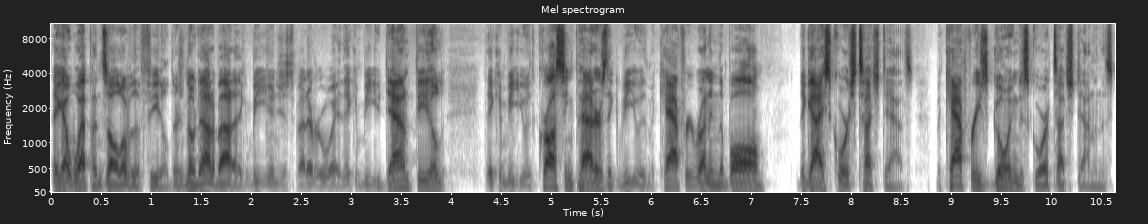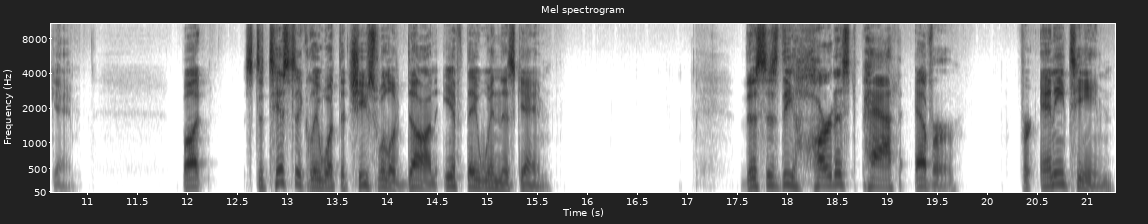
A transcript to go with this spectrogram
They got weapons all over the field. There's no doubt about it. They can beat you in just about every way. They can beat you downfield. They can beat you with crossing patterns. They can beat you with McCaffrey running the ball the guy scores touchdowns. McCaffrey's going to score a touchdown in this game. But statistically, what the Chiefs will have done if they win this game, this is the hardest path ever for any team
